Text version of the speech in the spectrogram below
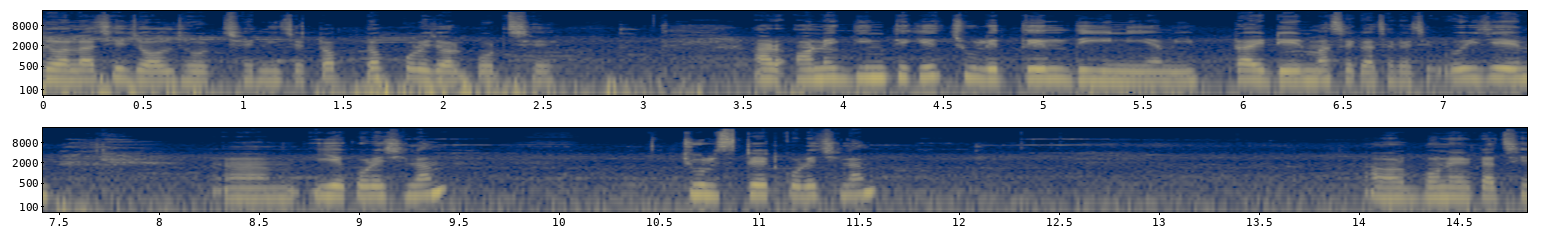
জল আছে, জল ঝরছে, নিচে টপ টপ করে জল পড়ছে। আর অনেক দিন থেকে চুলে তেল দিইনি আমি, প্রায় দেড় মাসের কাছাকাছি। ওই যে ইয়ে করেছিলাম, চুল স্ট্রেট করেছিলাম। আমার বোনের কাছে।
